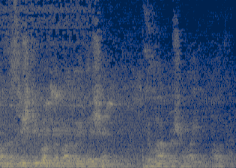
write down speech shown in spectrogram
আমরা সৃষ্টি করতে পারব এই দেশে। এবং আমরা সবাই ভালো থাকব।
